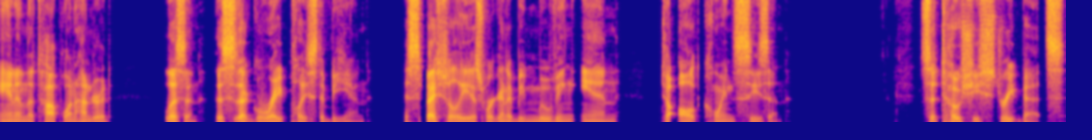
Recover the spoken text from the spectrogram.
and in the top 100 listen this is a great place to be in especially as we're going to be moving in to altcoin season satoshi street bets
